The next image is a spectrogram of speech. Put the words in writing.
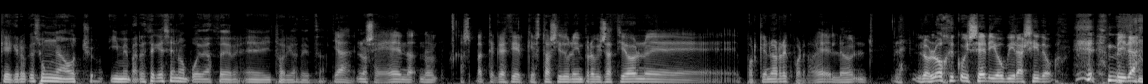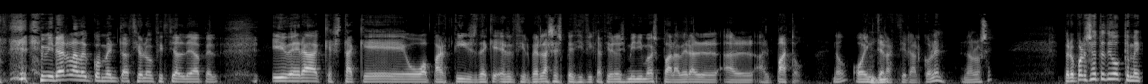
Que creo que es un A8. Y me parece que ese no puede hacer eh, historias de estas. Ya, no sé, eh, no, no- tengo que decir que esto ha sido una improvisación eh, porque no recuerdo. eh, Lo, lo lógico y serio hubiera sido mirar, mirar la documentación oficial de Apple y ver a que hasta qué o a partir de qué, es decir, ver las especificaciones mínimas para ver al, al- al pato, ¿no? O interaccionar con él, no lo sé. Pero por eso te digo que me,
